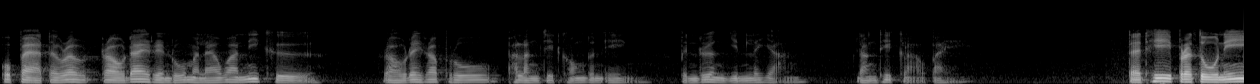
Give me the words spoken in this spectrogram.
โอแปดเราเราได้เรียนรู้มาแล้วว่านี่คือ เราได้รับรู้พลังจิตของตนเอง เป็นเรื่องยินและหยาง ดังที่กล่าวไป แต่ที่ประตูนี้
